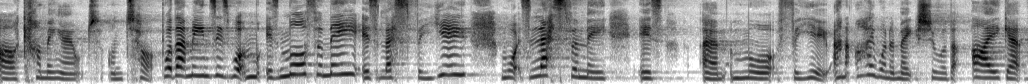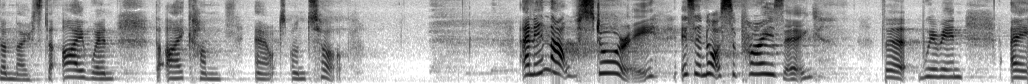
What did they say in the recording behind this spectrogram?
are coming out on top. What that means is what is more for me is less for you, and what's less for me is um, more for you. And I want to make sure that I get the most, that I win, that I come out on top. And in that story, is it not surprising that we're in a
